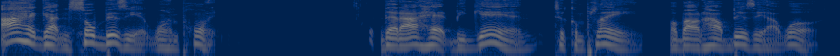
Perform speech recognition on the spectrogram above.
I had gotten so busy at one point that I had began to complain about how busy I was.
